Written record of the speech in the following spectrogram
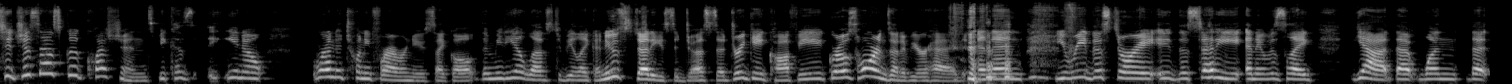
to just ask good questions because you know we're on a 24 hour news cycle. The media loves to be like, a new study suggests that drinking coffee grows horns out of your head. And then you read the story, eh, the study, and it was like, yeah, that one, that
